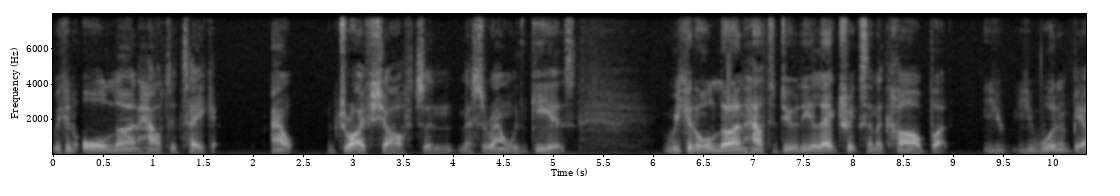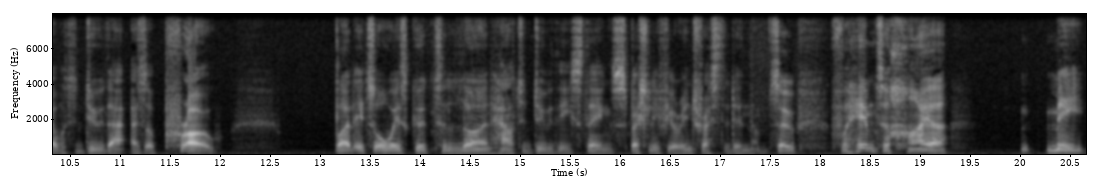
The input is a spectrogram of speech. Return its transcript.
We can all learn how to take out drive shafts and mess around with gears. We can all learn how to do the electrics in a car, but you, you wouldn't be able to do that as a pro. But it's always good to learn how to do these things, especially if you're interested in them. So for him to hire me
